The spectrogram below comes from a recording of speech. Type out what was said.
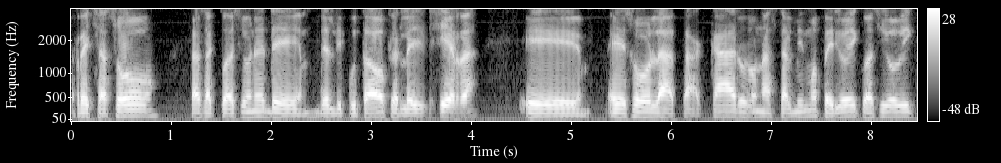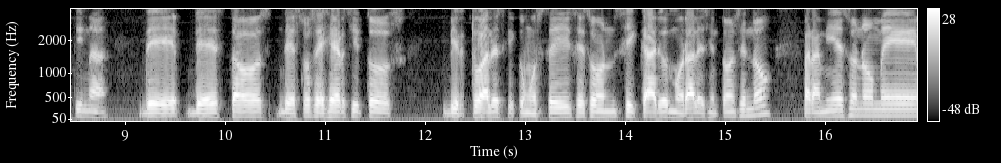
rechazó las actuaciones de, del diputado Ferley Sierra, eh, eso la atacaron, hasta el mismo periódico ha sido víctima de, de, estos, de estos ejércitos virtuales que como usted dice son sicarios morales. Entonces no, para mí eso no me,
